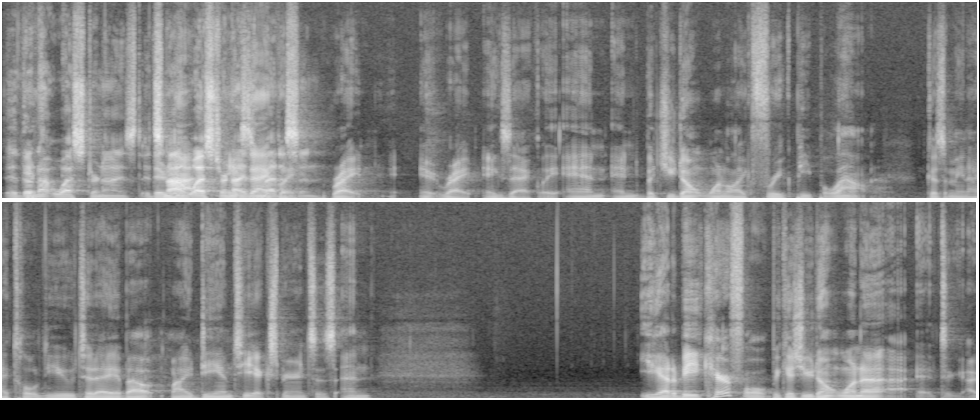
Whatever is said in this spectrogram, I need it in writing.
They're not westernized. It's they're not, westernized exactly. medicine. right. It- right. Exactly. And and but you don't want to like freak people out. Because i mean i told you today about my dmt experiences and you got to be careful because you don't want uh, to uh,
